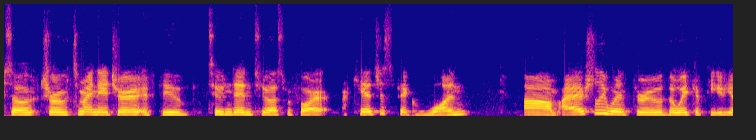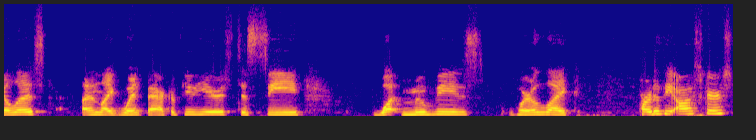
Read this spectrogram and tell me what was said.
so true to my nature, if you've tuned in to us before, I can't just pick one. Um, I actually went through the Wikipedia list and like went back a few years to see what movies were like part of the Oscars.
